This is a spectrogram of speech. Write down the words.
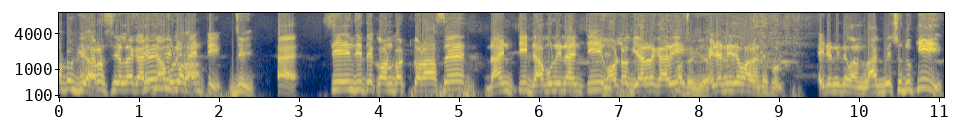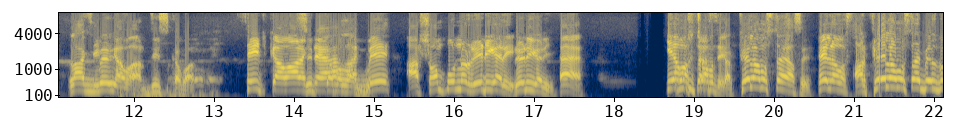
Auto gear. সিএলের গাড়ি ডাবল। নাইনটি জি। হ্যাঁ সিএনজি তে কনভার্ট করা আছে। Ninety double E ninety auto গিয়ারের গাড়ি। এটা নিতে পারেন দেখুন। এটা নিতে পারেন। লাগবে শুধু কি? লাগবে কাভার ডিস কাভার সিট কাভার একটা লাগবে। আর সম্পূর্ণ রেডি গাড়ি। রেডি গাড়ি। হ্যাঁ। কি অবস্থা আছে? ফেল অবস্থায় আছে। ফেল অবস্থা। আর ফেল অবস্থায় বেচবো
